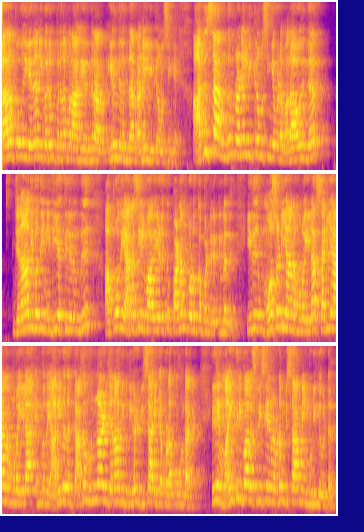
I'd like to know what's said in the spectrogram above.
காலப்பகுதியிலே தான் இவரும் பிரதமராக இருந்தார் இருந்திருந்தார் ரணில் விக்ரமசிங்கே. அது சார்ந்தும் ரணில் விக்ரமசிங்கவிடம் அதாவது இந்த ஜனாதிபதி நிதியத்திலிருந்து அப்போதைய அரசியல்வாதிகளுக்கு பணம் கொடுக்கப்பட்டிருக்கின்றது. இது மோசடியான முறையிலா சரியான முறையிலா என்பதை அறிவதற்காக முன்னாள் ஜனாதிபதிகள் விசாரிக்கப்பட போகின்றார்கள். இதிலே மைத்ரிபால சிறிசேனவிடம் விசாரணை முடிந்து விட்டது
